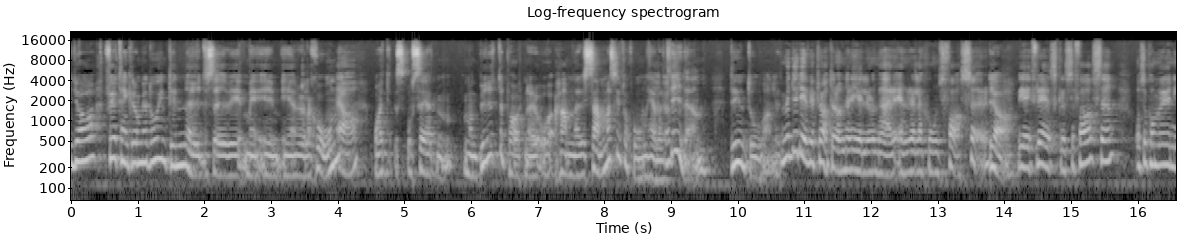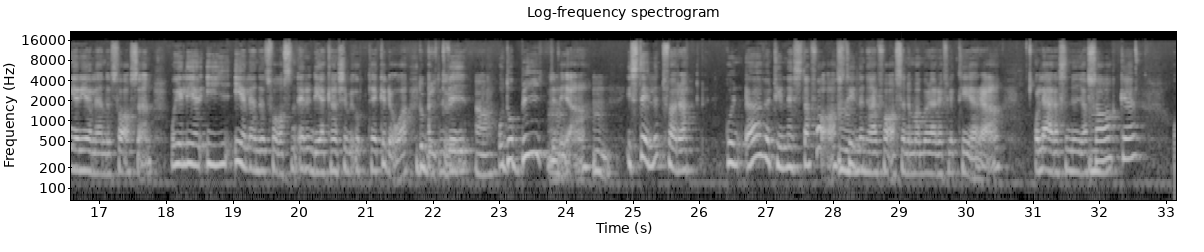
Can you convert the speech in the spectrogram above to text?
Ja, för jag tänker om jag då inte är nöjd säger vi med, i, i en relation Ja. och, att, och säger att man byter partner och hamnar i samma situation hela tiden. Det är ju inte ovanligt. Men det är det vi pratar om när det gäller de här en relationsfaser. Ja. Vi är i förälskelsefasen och så kommer vi ner i eländesfasen. Och i, eländesfasen är det det kanske vi upptäcker då. Då byter vi. Ja. Mm. Och då byter vi ja. Istället för att gå över till nästa fas, Mm. till den här fasen när man börjar reflektera och lära sig nya Mm. saker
